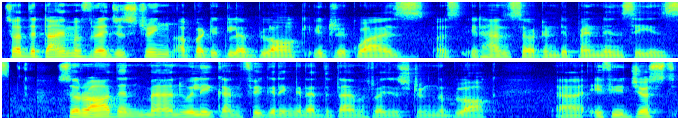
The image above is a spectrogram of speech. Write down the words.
So at the time of registering a particular block it requires a, it has certain dependencies. So rather than manually configuring it at the time of registering the block uh, if you just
